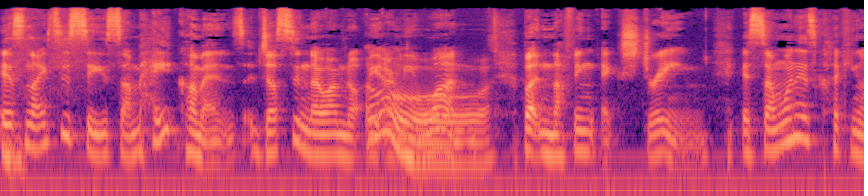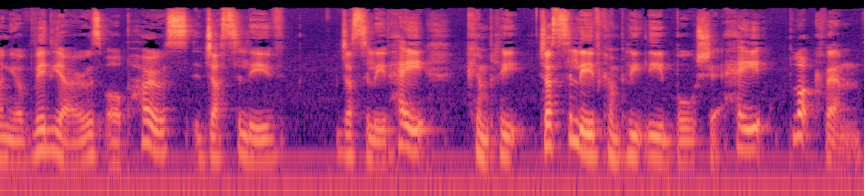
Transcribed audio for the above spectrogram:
It's nice to see some hate comments just to know I'm not the only Oh. one, but nothing extreme. If someone is clicking on your videos or posts just to leave just to leave hate, complete just to leave completely bullshit hate, block them.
